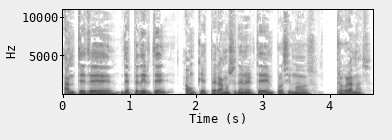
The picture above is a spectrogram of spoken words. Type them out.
antes de despedirte, aunque esperamos tenerte en próximos programas.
